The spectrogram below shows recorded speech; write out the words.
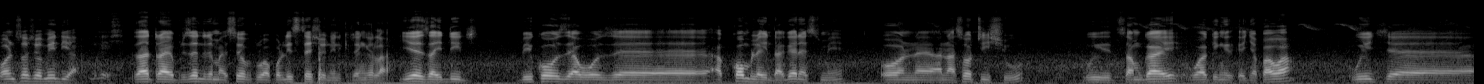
on social media that I presented myself to a police station in Kitengela. Yes, I did, because there was uh, a complaint against me on uh, an assault issue with some guy working with Kenya Power, which uh,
